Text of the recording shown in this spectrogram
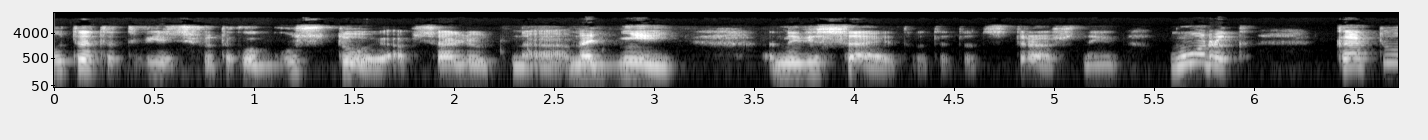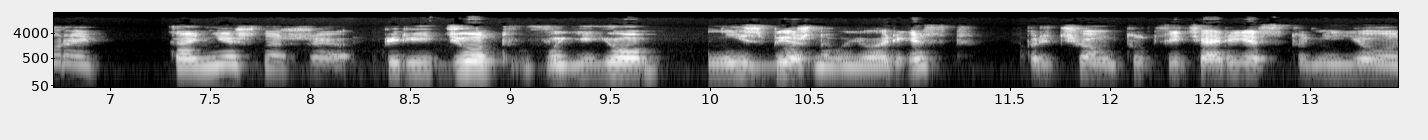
Вот этот весь вот такой густой абсолютно над ней нависает вот этот страшный морок, который, конечно же, перейдет в ее неизбежный в ее арест, причем тут ведь арест у нее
